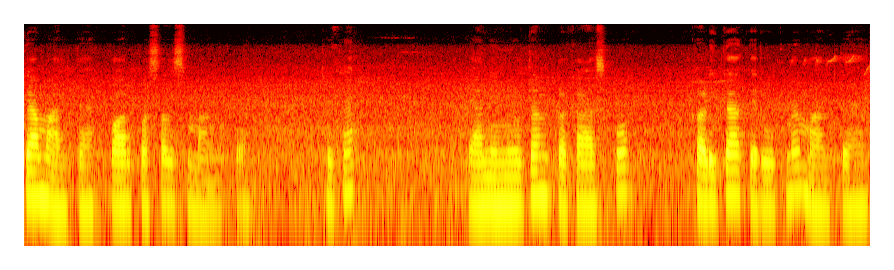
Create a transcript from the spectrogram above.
क्या मानते हैं? कॉर्पसल्स मानते हैं। ठीक है? यानी न्यूटन प्रकाश को कड़िका के रूप में मानते हैं।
